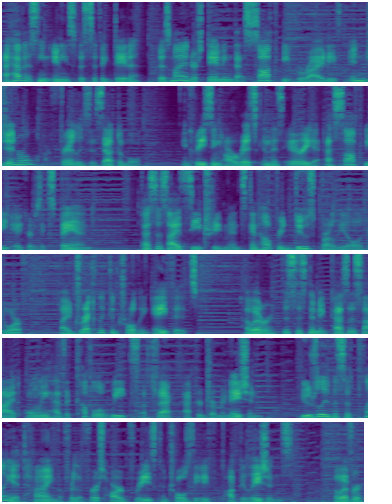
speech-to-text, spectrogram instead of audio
I haven't seen any specific data, but it's my understanding that soft wheat varieties in general are fairly susceptible, increasing our risk in this area as soft wheat acres expand. Pesticide seed treatments can help reduce barley yellow dwarf by directly controlling aphids. However, this systemic pesticide only has a couple of weeks effect after germination. Usually, this is plenty of time before the first hard freeze controls the aphid populations. However,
